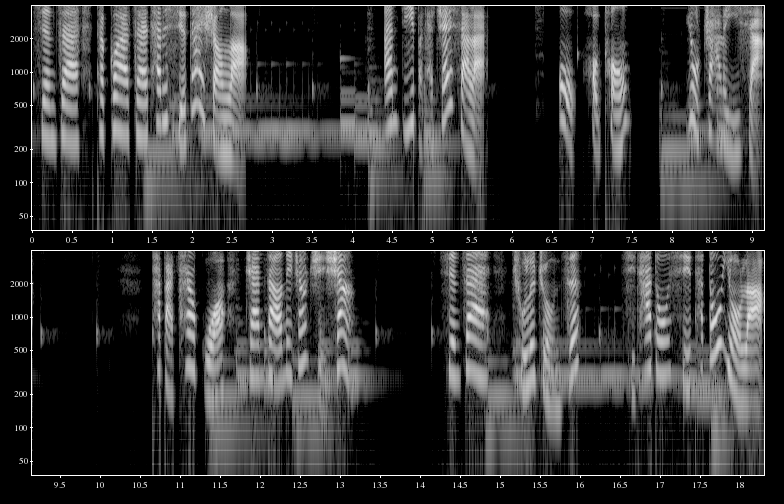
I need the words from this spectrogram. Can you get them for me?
现在它挂在他的鞋带上了。安迪把它摘下来，哦，好疼，又扎了一下。他把刺儿果粘到那张纸上。现在除了种子，其他东西他都有了。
